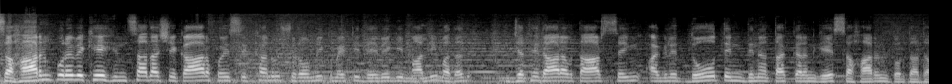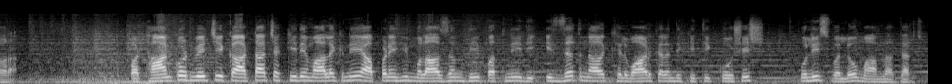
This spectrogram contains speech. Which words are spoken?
ਸਹਾਰਨਪੁਰ ਵਿਖੇ ਹਿੰਸਾ ਦਾ ਸ਼ਿਕਾਰ ਹੋਏ ਸਿੱਖਾਂ ਨੂੰ ਸ਼੍ਰੋਮਣੀ ਕਮੇਟੀ ਦੇਵੇਗੀ ਮਾਲੀ ਮਦਦ ਜਥੇਦਾਰ ਅਵਤਾਰ ਸਿੰਘ ਅਗਲੇ 2-3 ਦਿਨਾਂ ਤੱਕ ਕਰਨਗੇ ਸਹਾਰਨਪੁਰ ਦਾ ਦੌਰਾ ਪਠਾਨਕੋਟ ਵਿੱਚ ਇੱਕ ਆਟਾ ਚੱਕੀ ਦੇ ਮਾਲਕ ਨੇ ਆਪਣੇ ਹੀ ਮੁਲਾਜ਼ਮ ਦੀ ਪਤਨੀ ਦੀ ਇੱਜ਼ਤ ਨਾਲ ਖਿਲਵਾੜ ਕਰਨ ਦੀ ਕੀਤੀ ਕੋਸ਼ਿਸ਼ ਪੁਲਿਸ ਵੱਲੋਂ ਮਾਮਲਾ ਦਰਜ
